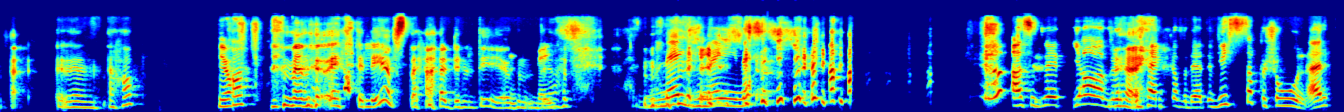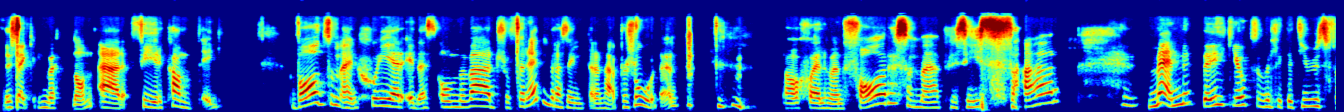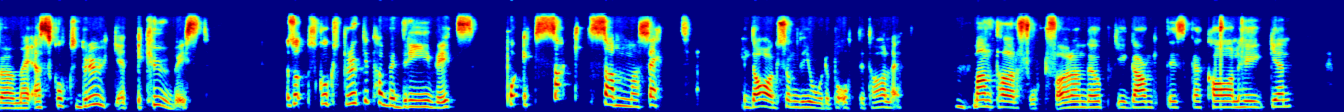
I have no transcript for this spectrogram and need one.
äh, äh, Jaha. Ja, men efterlevs det här? Det är det jag undrar. Nej, nej, nej. Alltså, du vet, jag brukar Nej. tänka på det att vissa personer, du har säkert mött någon, är fyrkantig. Vad som än sker i dess omvärld så förändras inte den här personen. Jag har själv en far som är precis så här. Men det gick ju också med ett litet ljus för mig att skogsbruket är kubiskt. Alltså, skogsbruket har bedrivits på exakt samma sätt idag som det gjorde på 80-talet. Mm. Man tar fortfarande upp gigantiska kalhyggen.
